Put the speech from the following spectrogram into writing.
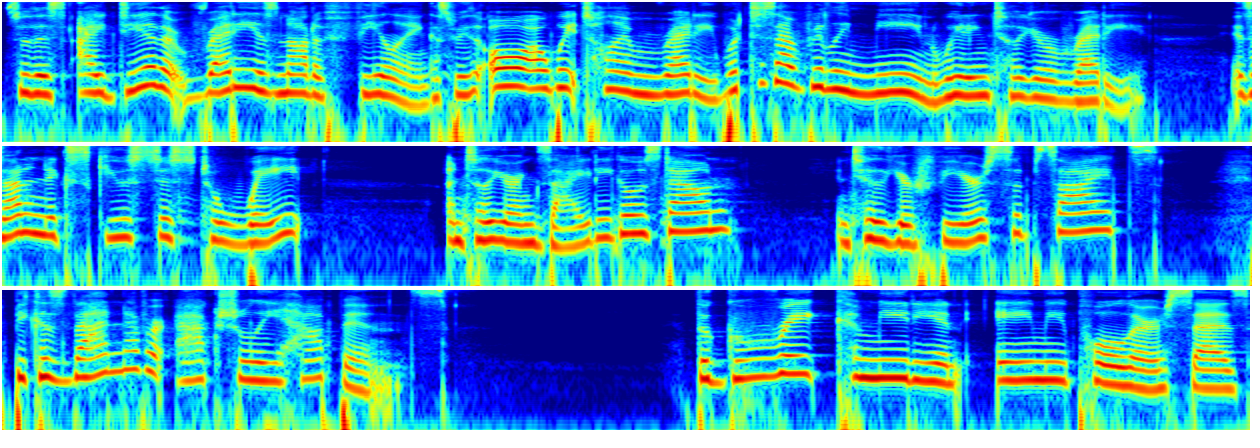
So, this idea that ready is not a feeling, because we, oh, I'll wait till I'm ready. What does that really mean, waiting till you're ready? Is that an excuse just to wait until your anxiety goes down? Until your fear subsides? Because that never actually happens. The great comedian Amy Poehler says,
